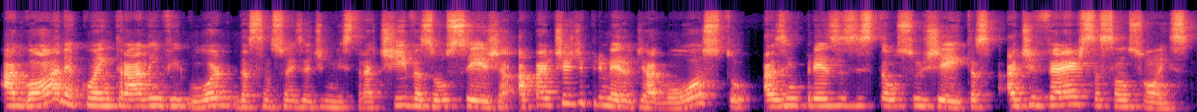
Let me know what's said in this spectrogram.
Agora, com a entrada em vigor das sanções administrativas, ou seja, a partir de 1 de agosto, as empresas estão sujeitas a diversas sanções.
